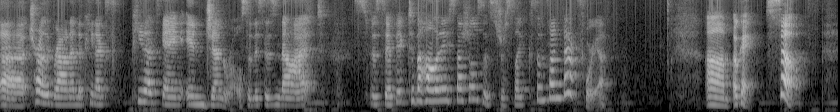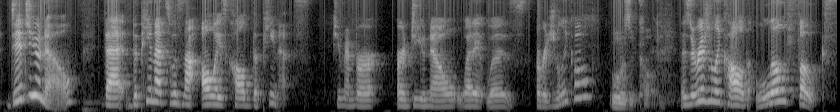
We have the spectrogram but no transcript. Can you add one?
uh, Charlie Brown and the Peanuts Peanuts gang in general. So this is not specific to the holiday specials. It's just like some fun facts for you. Um, okay, so did you know that the Peanuts was not always called the Peanuts? Do you remember, or do you know what it was originally called? What was it called? It was originally called Lil Folks.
